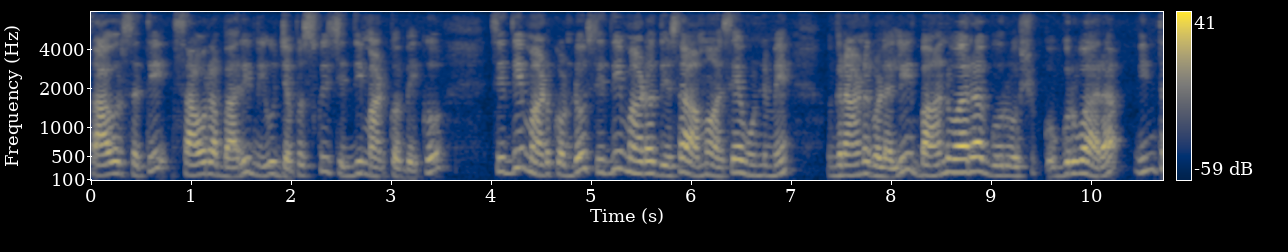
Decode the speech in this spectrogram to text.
ಸಾವಿರ ಸತಿ, ಸಾವಿರ ಬಾರಿ ನೀವು ಜಪಿಸ್ಕಿ ಸಿದ್ಧಿ ಮಾಡ್ಕೋಬೇಕು. ಸಿದ್ಧಿ ಮಾಡಿಕೊಂಡು, ಸಿದ್ಧಿ ಮಾಡೋ ದಿವಸ ಅಮಾವಾಸ್ಯೆ, ಹುಣ್ಣಿಮೆ ಗ್ರಹಣಗಳಲ್ಲಿ ಭಾನುವಾರ, ಗುರು, ಶುಕ್, ಗುರುವಾರ ಇಂಥ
